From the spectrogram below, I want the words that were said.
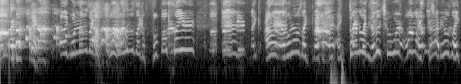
And, like one of them was like a one of them was like a football player, and like I don't know one of them was like like I, I don't know the other two were. Oh my god! It was like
